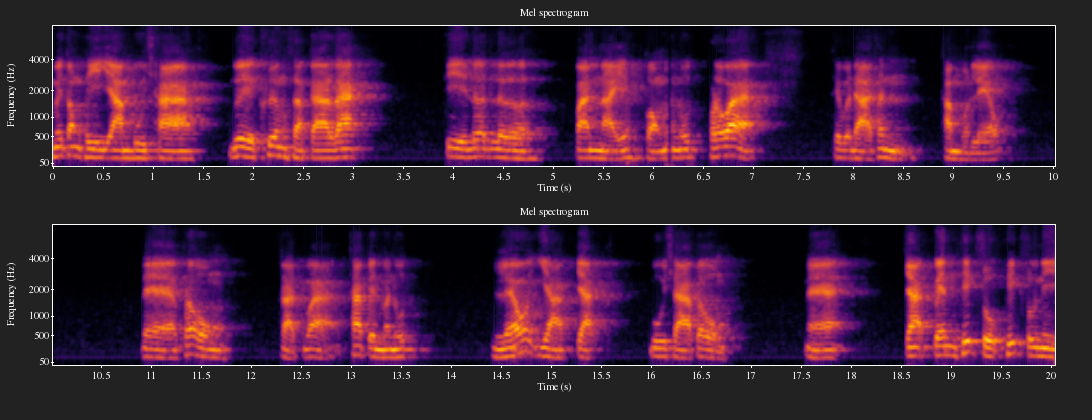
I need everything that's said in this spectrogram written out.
ไม่ต้องพยายามบูชาด้วยเครื่องสักการะที่เลิศเลอปานไหนของมนุษย์ เพราะว่าเทวดาท่านทำหมดแล้ว แต่พระองค์ ตรัสว่าถ้าเป็นมนุษย์ แล้วอยากจะบูชาพระองค์นะจะเป็นภิกษุภิกษุณี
